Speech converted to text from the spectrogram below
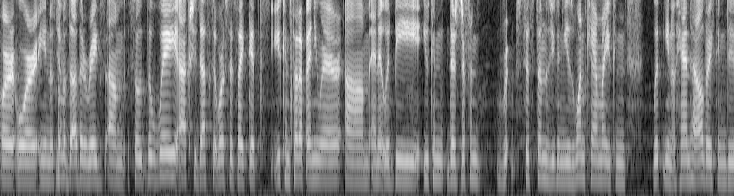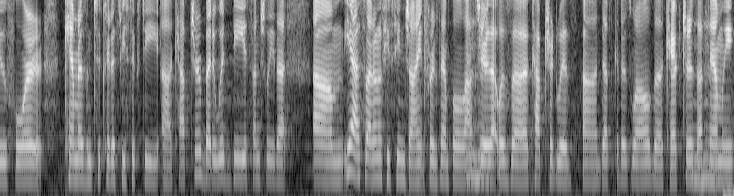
or, or you know some yeah. of the other rigs. Um, so the way actually DepthKit works is like it's you can set up anywhere, um, and it would be you can there's different systems. You can use one camera. You can with you know handheld, or you can do four cameras and to create a 360 uh, capture. But it would be essentially that. Um, yeah. So I don't know if you've seen Giant, for example, last mm-hmm. year that was uh, captured with uh, DepthKit as well. The characters, mm-hmm. that family,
